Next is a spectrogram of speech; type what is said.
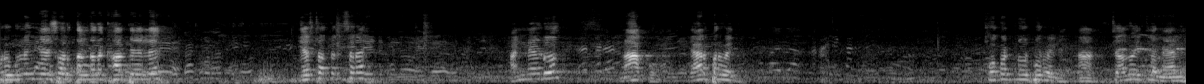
ಮೃಗಲಿಂಗೇಶ್ವರ ತಂಡದ ಖಾತೆಯಲ್ಲಿ. ಎಷ್ಟು ಆಗ್ತದೆ ಸರ? ಹನ್ನೆರಡು, ನಾಲ್ಕು. ಯಾರ ಪರವಾಗಿ? ಕೊಕಟ್ನೂರ್ ಪರವಾಗಿ. ಹಾ, ಚಾಲು ಐತ್ಲ ಮ್ಯಾಲೆ.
